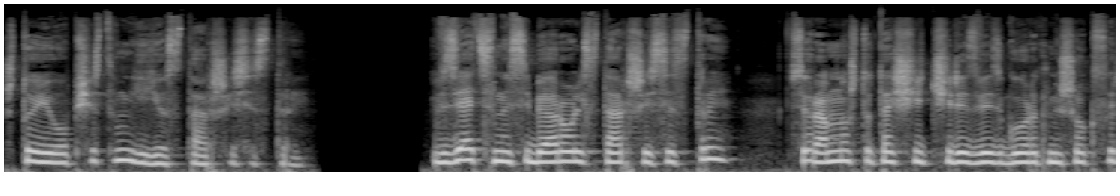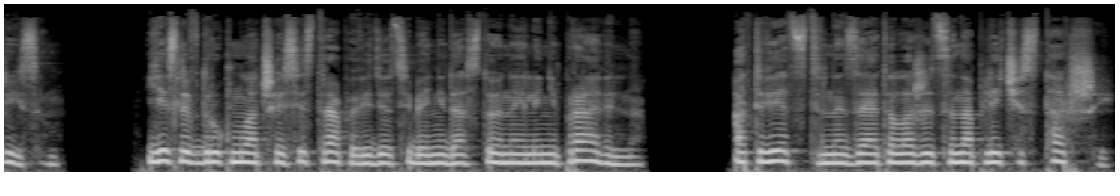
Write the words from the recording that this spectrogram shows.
что и обществом ее старшей сестры. Взять на себя роль старшей сестры все равно, что тащить через весь город мешок с рисом. Если вдруг младшая сестра поведет себя недостойно или неправильно, ответственность за это ложится на плечи старшей.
